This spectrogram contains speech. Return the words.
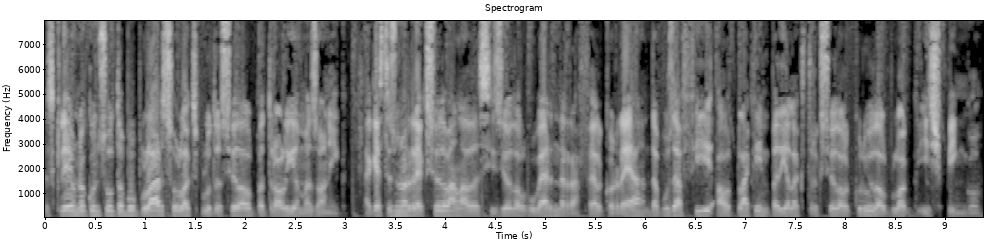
es crea una consulta popular sobre l'explotació del petroli amazònic. Aquesta és una reacció davant la decisió del govern de Rafael Correa de posar fi al pla que impedia l'extracció del cru del bloc Ispingo.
